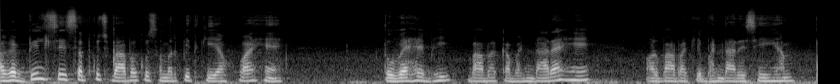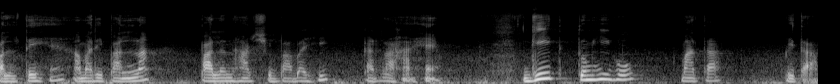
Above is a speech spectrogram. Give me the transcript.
अगर दिल से सब कुछ बाबा को समर्पित किया हुआ है तो वह भी बाबा का भंडारा है और बाबा के भंडारे से ही हम पलते हैं। हमारी पालना, पालनहार शिव बाबा ही कर रहा है। गीत तुम ही हो, माता, पिता।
